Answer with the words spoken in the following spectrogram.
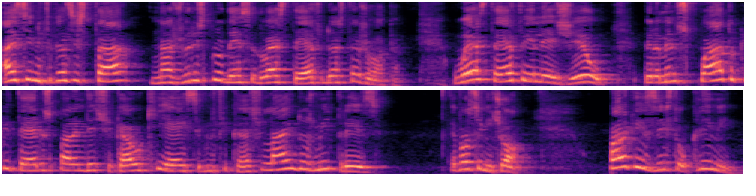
a insignificância está na jurisprudência do STF e do STJ. O STF elegeu pelo menos quatro critérios para identificar o que é insignificante lá em 2013. Eu falo o seguinte, ó, para que exista o crime,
